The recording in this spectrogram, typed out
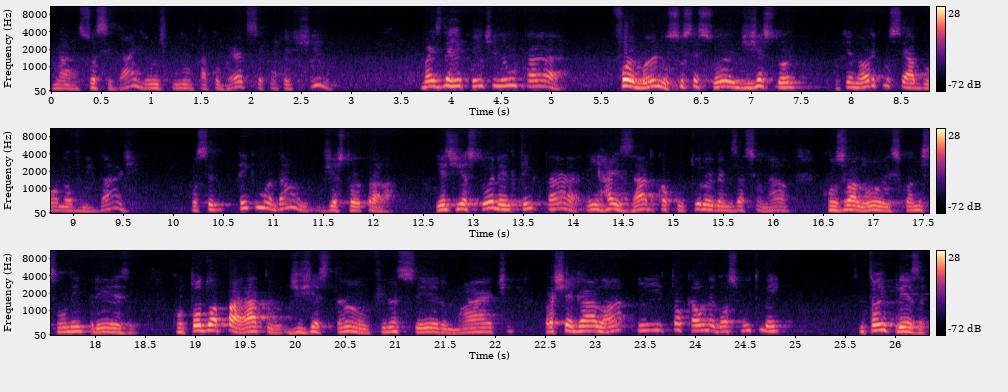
na sua cidade, onde não está coberto, ser competitivo, mas de repente não está formando sucessor de gestor. Porque na hora que você abre uma nova unidade, você tem que mandar um gestor para lá. E esse gestor ele tem que estar tá enraizado com a cultura organizacional, com os valores, com a missão da empresa, com todo o aparato de gestão, financeiro, marketing, para chegar lá e tocar o negócio muito bem. Então a empresa,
